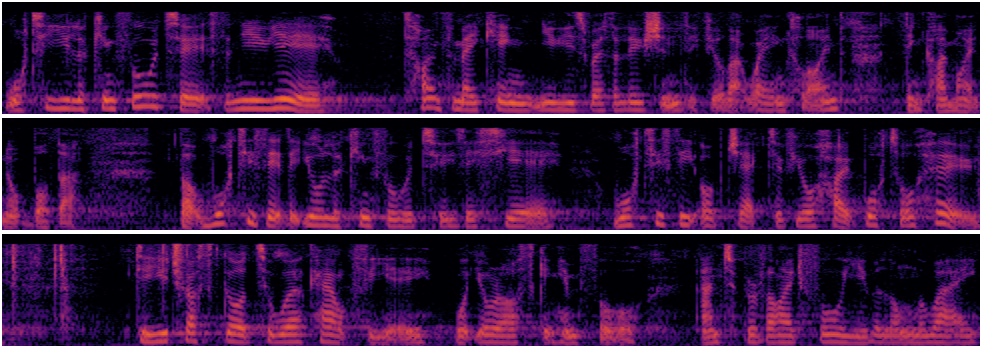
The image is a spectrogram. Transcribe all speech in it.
What are you looking forward to? It's the new year. Time for making New Year's resolutions if you're that way inclined. I think I might not bother. But what is it that you're looking forward to this year? What is the object of your hope? What or who? Do you trust God to work out for you what you're asking Him for and to provide for you along the way?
